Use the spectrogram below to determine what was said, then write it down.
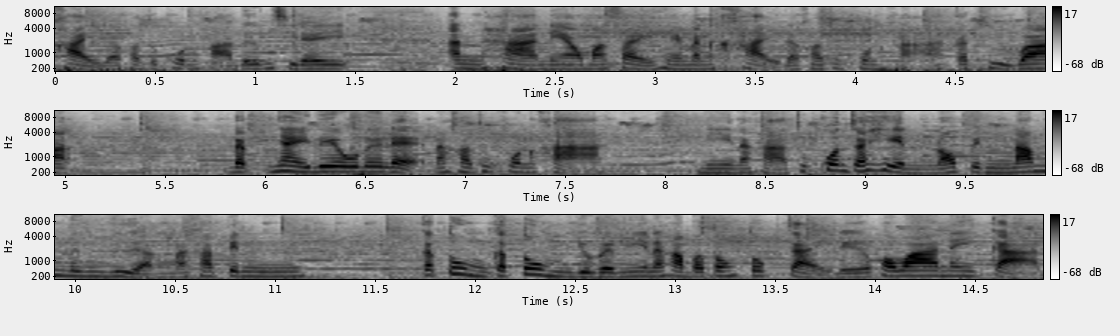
ไข่แล้วค่ะทุกคนค่ะเริ่มสิได้ อันหาแนวมาใส่ให้มันไข่แล้วค่ะทุกคนค่ะก็ถือว่าแบบใหญ่เร็วเลยแหละนะคะ ทุกคนค่ะนี่นะคะ ทุกคนจะเห็นเนาะเป็นน้ำเหลืองๆนะคะ เป็นกระตุ่มกระตุ่มอยู่แบบนี้นะคะไม่ต้องตกใจเลยเพราะว่าในการ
